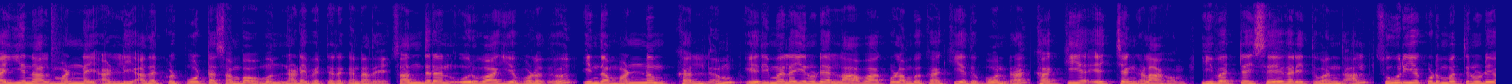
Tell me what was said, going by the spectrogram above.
கையினால் மண்ணை அள்ளி அதற்குள் போட்ட சம்பவமும் நடைபெற்றிருக்கின்றது. சந்திரன் உருவாகிய பொழுது இந்த மண்ணும் கல்லும் எரிமலையினுடைய லாவா குழம்பு கக்கியது போன்ற கக்கிய எச்சங்களாகும். இவற்றை சேகரித்து வந்தால் சூரிய குடும்பத்தினுடைய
